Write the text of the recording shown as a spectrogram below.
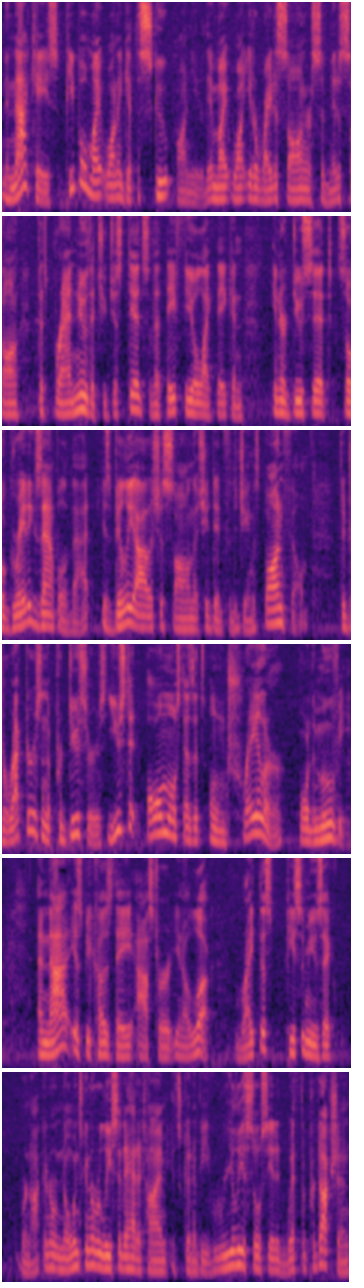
In that case, people might want to get the scoop on you. They might want you to write a song or submit a song that's brand new that you just did so that they feel like they can introduce it. So, a great example of that is Billie Eilish's song that she did for the James Bond film. The directors and the producers used it almost as its own trailer for the movie. And that is because they asked her, you know, look, write this piece of music. We're not going to, no one's going to release it ahead of time. It's going to be really associated with the production.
